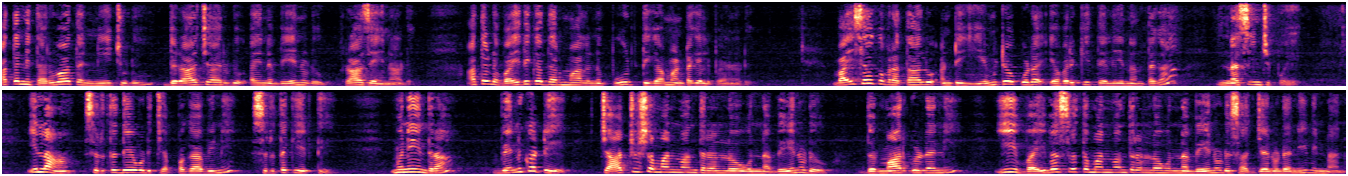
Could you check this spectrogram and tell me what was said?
అతని తరువాత నీచుడు దురాచారుడు అయిన వేణుడు రాజైనాడు. అతడు వైదిక ధర్మాలను పూర్తిగా మంటగలిపాడు. వైశాఖ వ్రతాలు అంటే ఏమిటో కూడా ఎవరికీ తెలియనంతగా నశించిపోయాయి. ఇలా శృతదేవుడు చెప్పగా విని శృతకీర్తి మునీంద్ర వెనుకటి చాక్షుష మన్వంతరంలో ఉన్న వేణుడు దుర్మార్గుడని ఈ వైవస్వత మన్వంతరంలో ఉన్న వేణుడు సజ్జనుడని విన్నాను.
